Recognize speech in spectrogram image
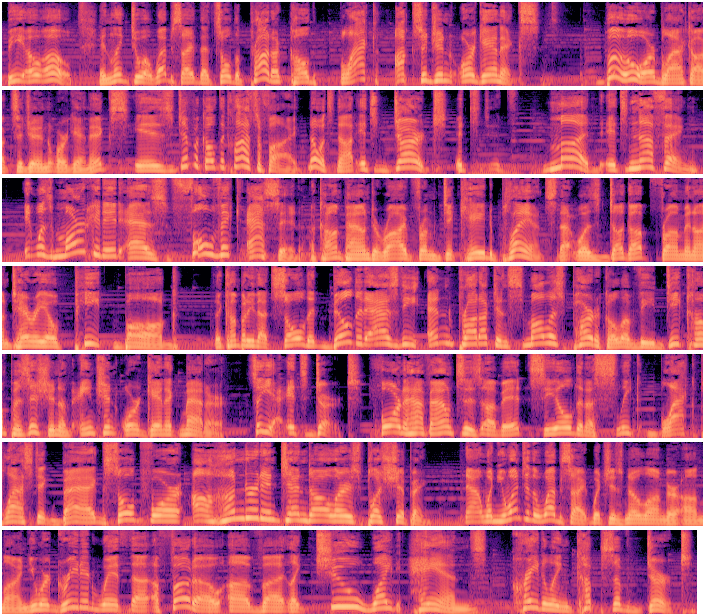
B O O, and linked to a website that sold a product called Black Oxygen Organics. Boo, or Black Oxygen Organics, is difficult to classify. No, it's not. It's dirt. It's, it's mud. It's nothing. It was marketed as fulvic acid, a compound derived from decayed plants that was dug up from an Ontario peat bog. The company that sold it billed it as the end product and smallest particle of the decomposition of ancient organic matter. So yeah, it's dirt. Four and a half ounces of it, sealed in a sleek black plastic bag, sold for $110 plus shipping. Now, when you went to the website, which is no longer online, you were greeted with uh, a photo of uh, like two white hands cradling cups of dirt.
